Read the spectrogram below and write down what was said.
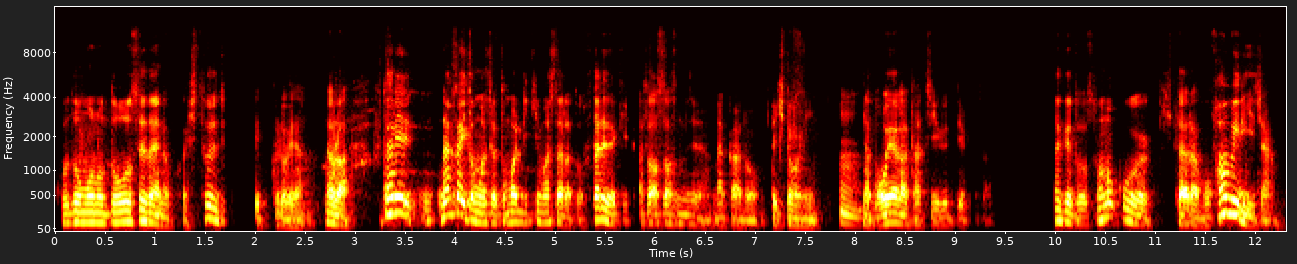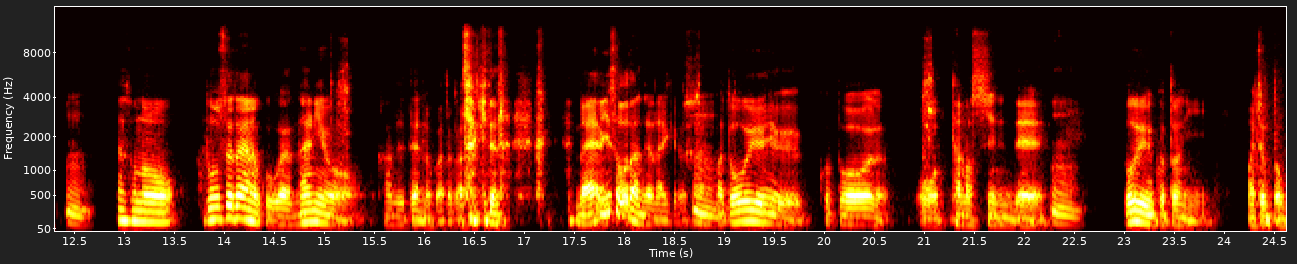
子供の同世代の子が一人で来るわけじゃん。だから、二人、仲いい友達が泊まりに来ましたらと、二人だけ遊遊んでるじゃん。なんかあの、適当に。あうんなんか親が立ち入るっていうかさ。だけど、その子が来たらもうファミリーじゃん。うんでその、同世代の子が何を感じてんのかとか、さっきで 悩み相談じゃないけどさ、うんまあ、どういうことを楽しんで、うんどういうことに、まあ、ちょっと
